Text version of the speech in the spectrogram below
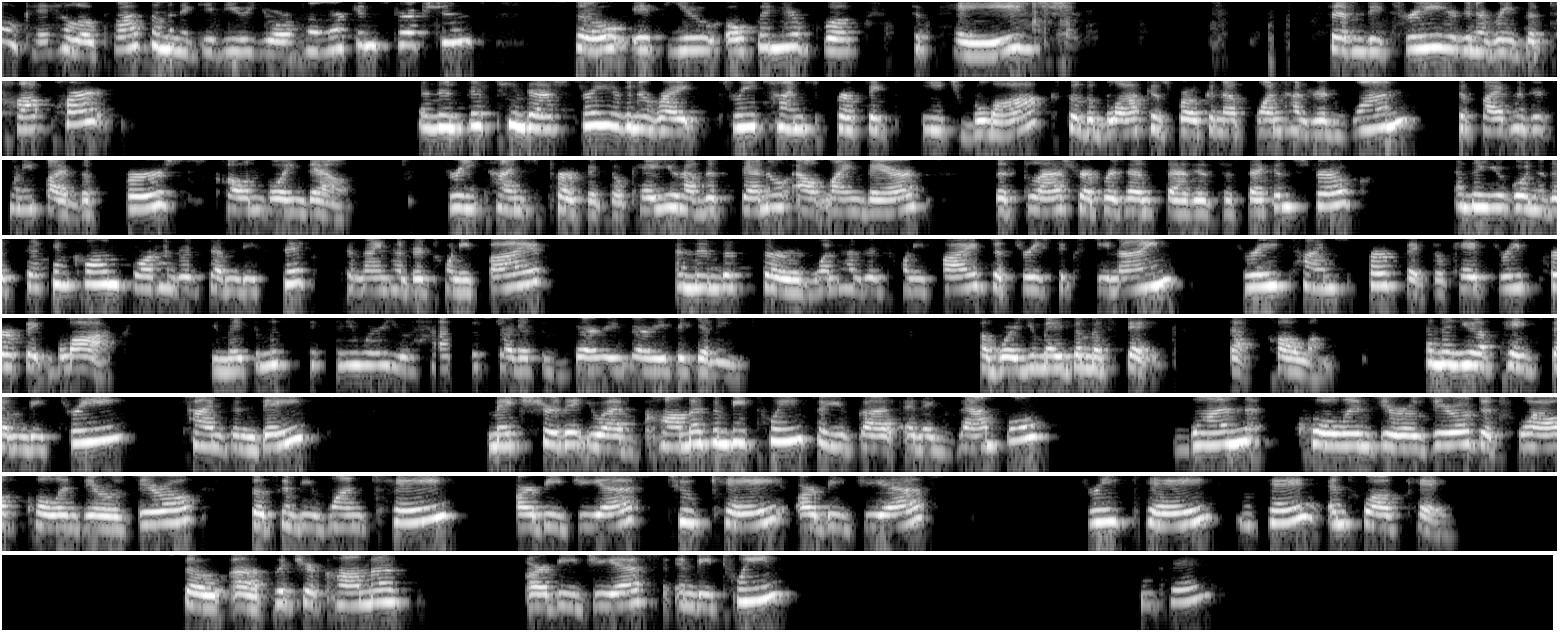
Okay, hello class. I'm going to give you your homework instructions. So if you open your books to page 73, you're going to read the top part. And then 15-3, you're going to write three times perfect each block. So the block is broken up 101 to 525, the first column going down. Three times perfect, okay? You have the steno outline there. The slash represents that it's a second stroke. And then you're going to the second column, 476 to 925. And then the third, 125 to 369, three times perfect, okay? Three perfect blocks. You make a mistake anywhere, you have to start at the very, very beginning of where you made the mistake, that column. And then you have page 73, times and dates. Make sure that you add commas in between. So you've got an example, 1 colon 00 to 12 colon 00. So it's going to be 1K RBGS, 2K RBGS, 3K, okay, and 12K. So uh, put your commas, RBGS in between. Okay.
